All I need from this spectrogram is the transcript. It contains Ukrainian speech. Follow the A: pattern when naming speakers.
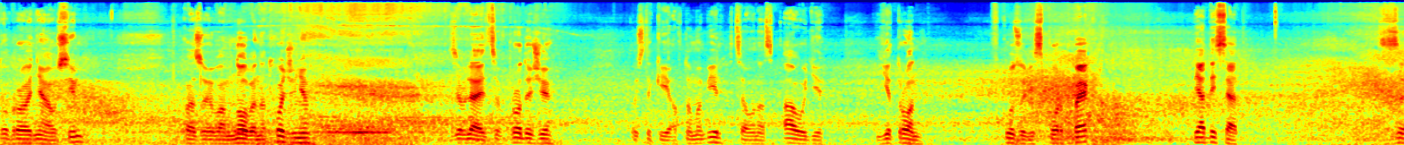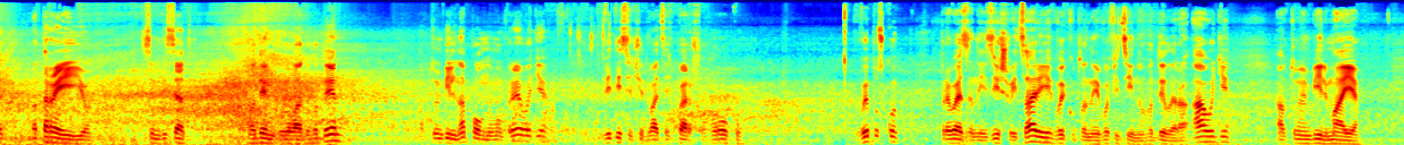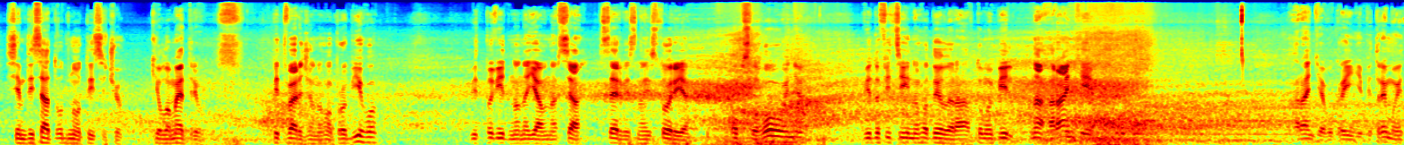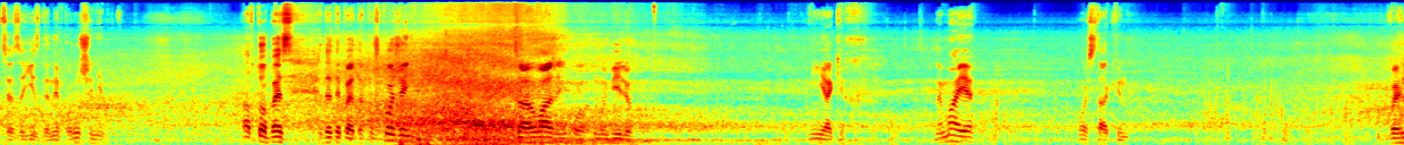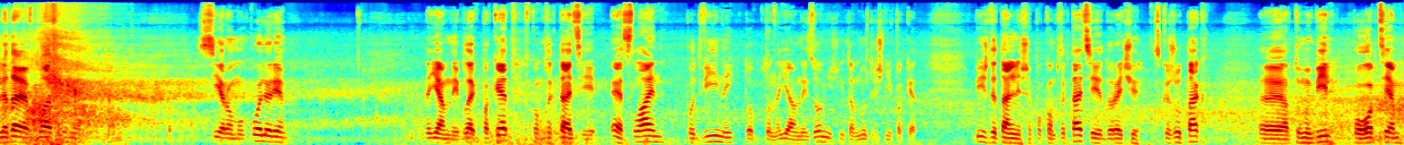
A: Доброго дня усім. Показую вам нове надходження. З'являється в продажі ось такий автомобіль. Це у нас Audi e-tron в кузові Sportback 50 з батареєю 71 кВт годин. Автомобіль на повному приводі 2021 року випуску. Привезений зі Швейцарії, викуплений в офіційного дилера Audi. Автомобіль має 71 тисячу кілометрів підтвердженого пробігу. Відповідно, наявна вся сервісна історія обслуговування від офіційного дилера. Автомобіль на гарантії. Гарантія в Україні підтримується, заїзди не порушені. Авто без ДТП та пошкоджень зауважень по автомобілю ніяких немає. Ось так він виглядає в класному сірому кольорі. Наявний Black пакет в комплектації S-Line подвійний, тобто наявний зовнішній та внутрішній пакет. Більш детальніше по комплектації, до речі, скажу так, е, автомобіль по опціям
